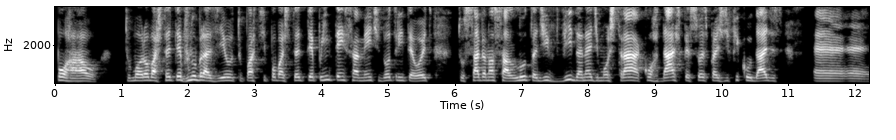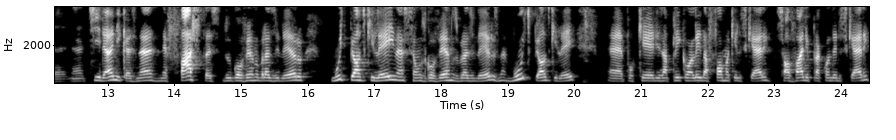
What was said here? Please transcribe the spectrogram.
Porra, Raul, tu morou bastante tempo no Brasil, tu participou bastante tempo intensamente do 38, tu sabe a nossa luta de vida, né, de mostrar, acordar as pessoas para as dificuldades é, é, né, tirânicas, né, nefastas do governo brasileiro, muito pior do que lei, né, são os governos brasileiros, né, muito pior do que lei, é, porque eles aplicam a lei da forma que eles querem, só vale para quando eles querem,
